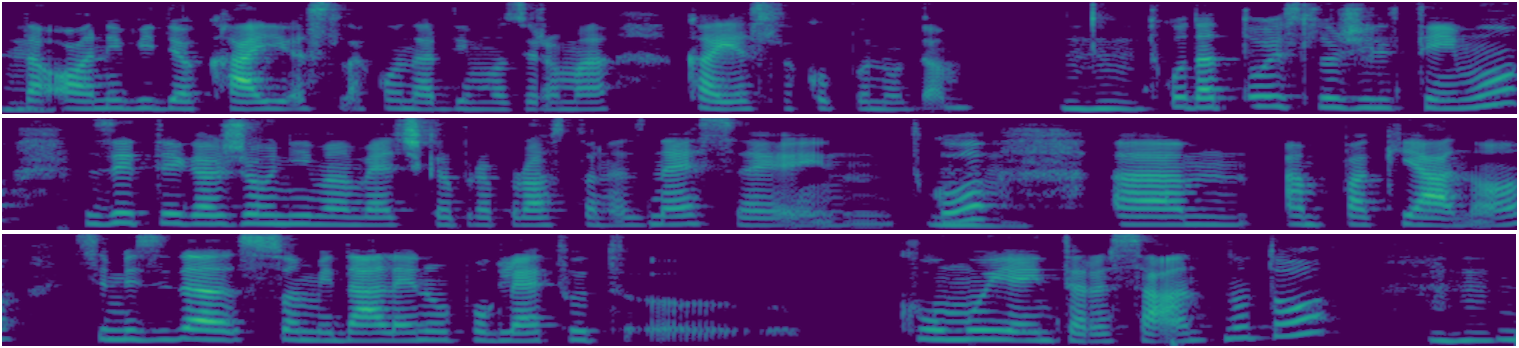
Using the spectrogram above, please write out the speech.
Mhm. da oni vidijo, kaj jaz lahko naredim, oziroma kaj jaz lahko ponudim. Mhm. Tako da to je služil temu, zdaj tega žal nimam več, ker preprosto ne znese in tako. Mhm. Um, ampak ja, no, se mi zdi, da so mi dali eno pogled tudi, uh, komu je interesantno to. Mhm.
